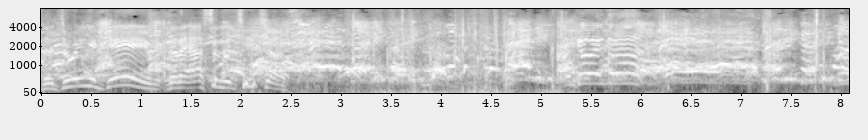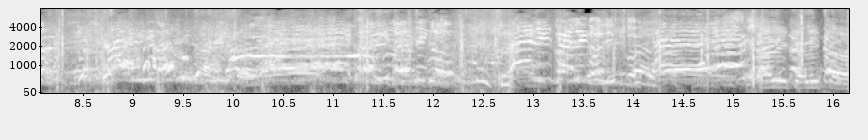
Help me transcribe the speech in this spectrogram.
They're doing a game that I asked them to teach us. I'm going through. Kalika.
